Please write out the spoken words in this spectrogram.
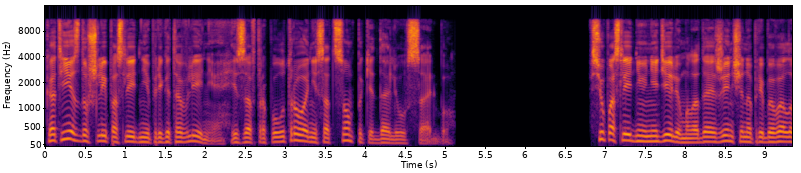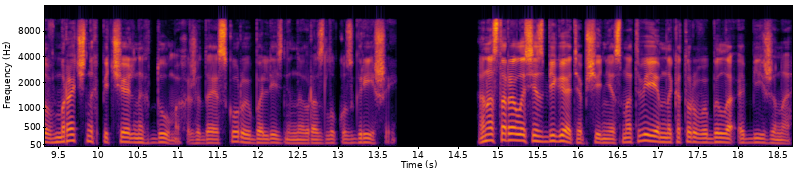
К отъезду шли последние приготовления, и завтра поутру они с отцом покидали усадьбу. Всю последнюю неделю молодая женщина пребывала в мрачных печальных думах, ожидая скорую болезненную разлуку с Гришей. Она старалась избегать общения с Матвеем, на которого была обижена,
